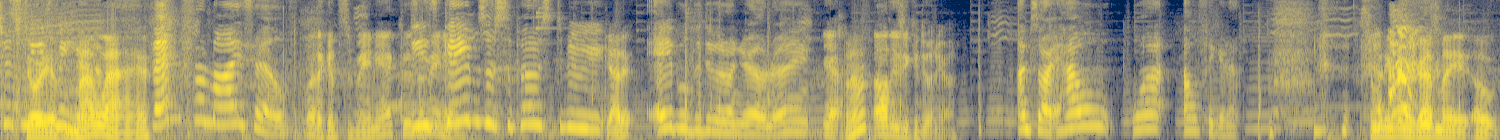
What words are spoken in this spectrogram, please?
Just Story leave of me my here to life. fend for myself. What, against the maniac? Who's These the maniac? games are supposed to be Got it. able to do it on your own, right? Yeah. Huh? All these you can do on your own. I'm sorry. How? What? I'll figure it out. Somebody gonna grab my. Oh,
